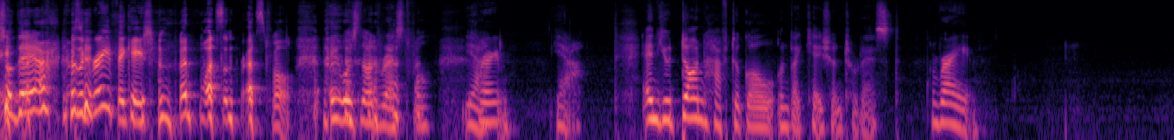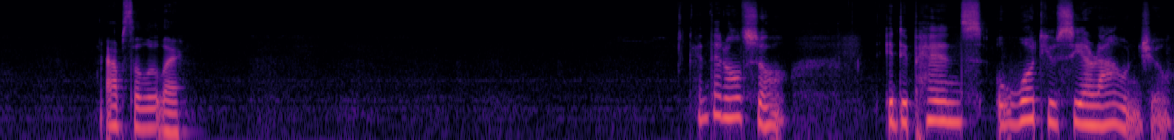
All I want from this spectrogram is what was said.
so there It was a great vacation, but wasn't restful. it was not restful yeah Right. yeah and you don't have to go on vacation to rest Right. Absolutely. And then also, it depends what you see around you.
